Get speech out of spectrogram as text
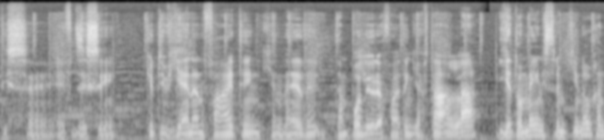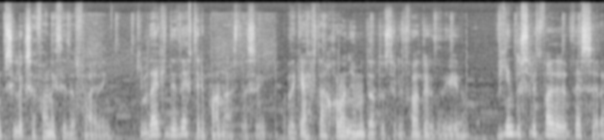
της ε, FGC και ότι βγαίναν fighting και ναι, ήταν πολύ ωραία fighting για αυτά, αλλά για το mainstream κοινό είχαν ψηλοεξαφανιστεί τα fighting. Και μετά έρχεται η δεύτερη επανάσταση. 17 χρόνια μετά το Street Fighter 2, βγαίνει το Street Fighter 4.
